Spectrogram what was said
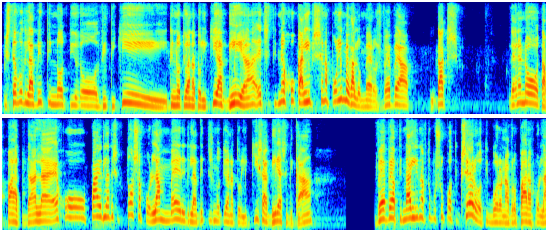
πιστεύω δηλαδή την νότιο-δυτική, την νότιο-ανατολική Αγγλία, έτσι την έχω καλύψει σε ένα πολύ μεγάλο μέρος. Βέβαια, εντάξει, δεν εννοώ τα πάντα, αλλά έχω πάει δηλαδή σε τόσα πολλά μέρη δηλαδή της νοτιοανατολικής Αγγλίας ειδικά. Βέβαια, απ' την άλλη είναι αυτό που σου είπα ότι ξέρω ότι μπορώ να βρω πάρα πολλά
